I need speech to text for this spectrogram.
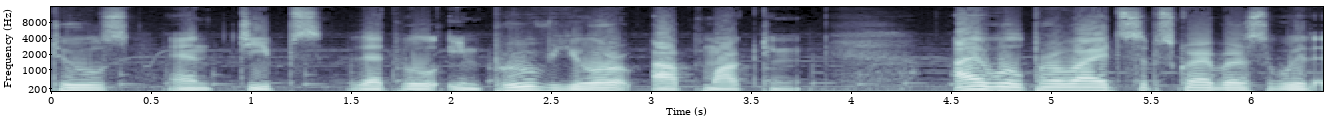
tools and tips that will improve your app marketing. I will provide subscribers with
